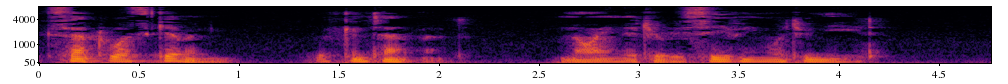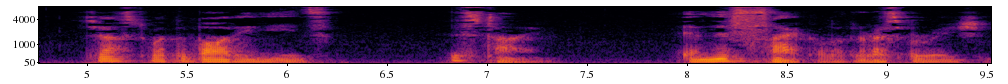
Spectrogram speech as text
accept what's given with contentment, knowing that you're receiving what you need, just what the body needs this time, in this cycle of the respiration.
